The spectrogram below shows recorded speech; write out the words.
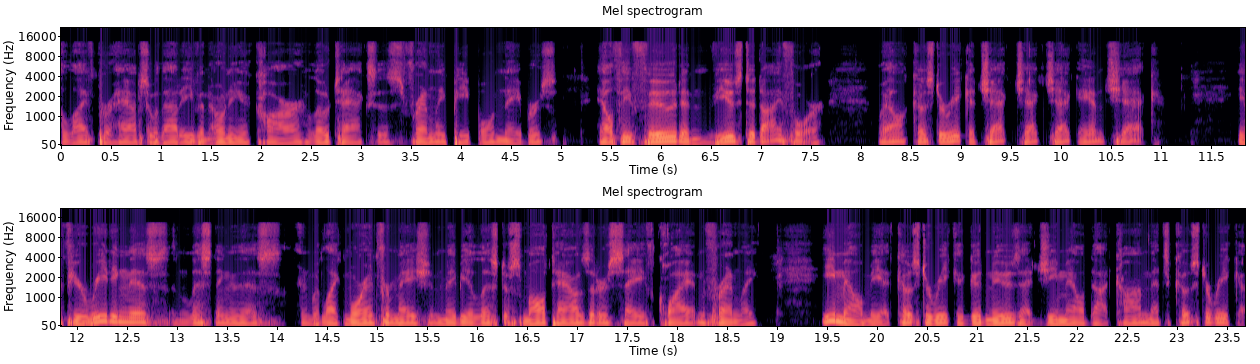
a life perhaps without even owning a car, low taxes, friendly people, neighbors, healthy food, and views to die for. Well, Costa Rica, check, check, check, and check. If you're reading this and listening to this and would like more information, maybe a list of small towns that are safe, quiet, and friendly, email me at Costa Rica Good News at gmail.com. That's Costa Rica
